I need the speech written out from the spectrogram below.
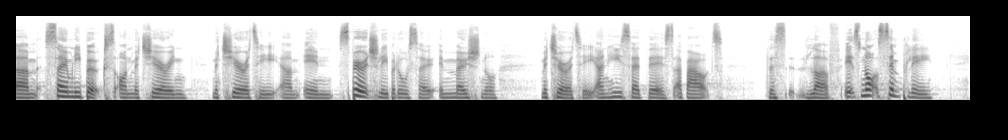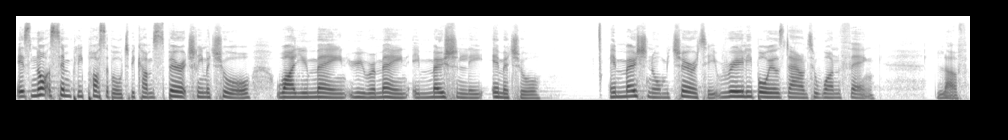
um, so many books on maturing maturity um, in spiritually, but also emotional maturity. And he said this about this love. It's not simply it's not simply possible to become spiritually mature while you remain, you remain emotionally immature. Emotional maturity really boils down to one thing love.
